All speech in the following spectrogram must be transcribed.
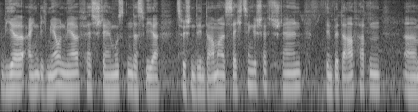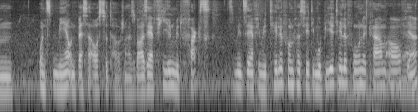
wir eigentlich mehr und mehr feststellen mussten, dass wir zwischen den damals 16 Geschäftsstellen den Bedarf hatten, ähm, uns mehr und besser auszutauschen. Also es war sehr viel mit Fax mit sehr viel mit Telefon passiert. Die Mobiltelefone kamen auf. Ja. ja.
